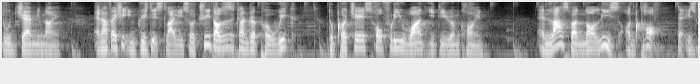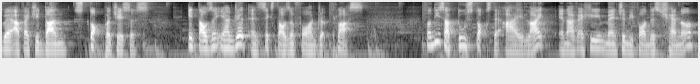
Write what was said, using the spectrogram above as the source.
to Gemini and I've actually increased it slightly. So 3600 per week to purchase hopefully one Ethereum coin. And last but not least, on top, that is where I've actually done stock purchases 8800 and 6400 plus. Now these are two stocks that I like and I've actually mentioned before on this channel.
